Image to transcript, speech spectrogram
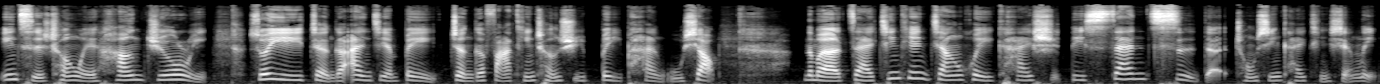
因此称为 hung jury，所以整个案件被整个法庭程序被判无效。那么，在今天将会开始第三次的重新开庭审理。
